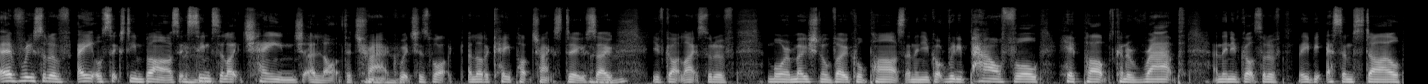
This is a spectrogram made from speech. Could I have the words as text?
every sort of eight or 16 bars Mm-hmm. it seems to like change a lot the track which is what a lot of k-pop tracks do so Mm-hmm. you've got like sort of more emotional vocal parts and then you've got really powerful hip-hop kind of rap and then you've got sort of maybe sm style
